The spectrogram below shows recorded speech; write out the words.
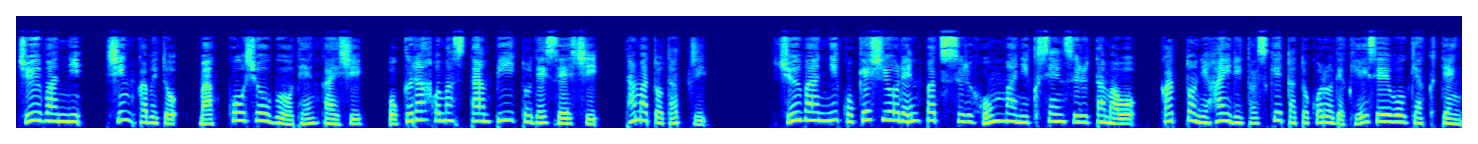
中盤に新壁と真っ向勝負を展開し、オクラホマスタンピートで制し、玉とタッチ。終盤にこけしを連発する本間に苦戦する玉をカットに入り助けたところで形勢を逆転。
